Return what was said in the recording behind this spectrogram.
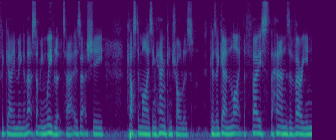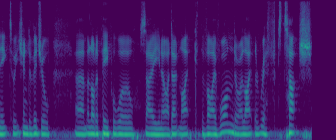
for gaming, and that's something we've looked at is actually customizing hand controllers. Because again, like the face, the hands are very unique to each individual. Um, a lot of people will say, you know, I don't like the Vive Wand or I like the Rift Touch,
